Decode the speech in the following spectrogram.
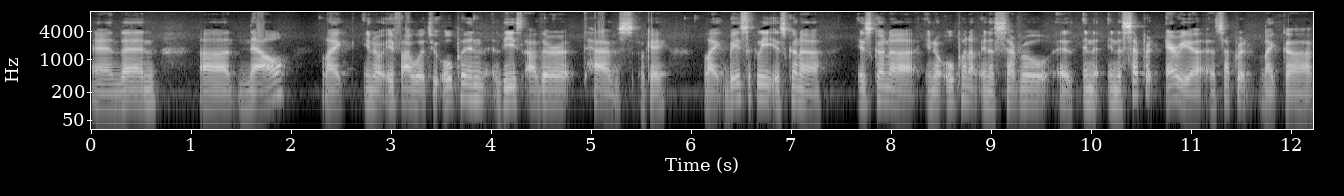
And then uh, now, like, you know, if I were to open these other tabs, okay, like basically it's gonna, it's gonna, you know, open up in a several, uh, in a, in a separate area, a separate like uh,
